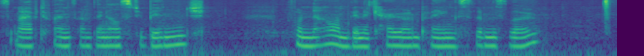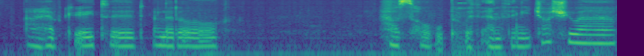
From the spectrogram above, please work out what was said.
so now I have to find something else to binge. For now, I'm going to carry on playing Sims though. I have created a little household with Anthony Joshua.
